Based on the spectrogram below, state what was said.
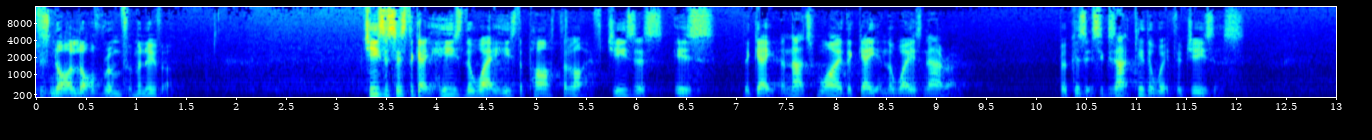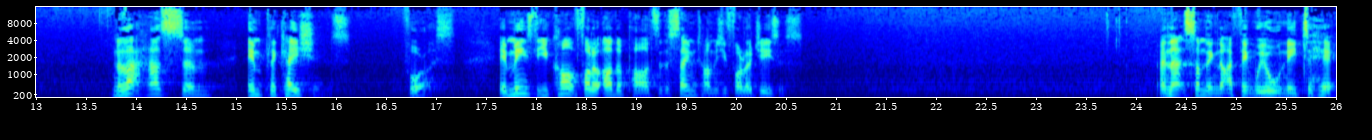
There's not a lot of room for maneuver. Jesus is the gate. He's the way. He's the path to life. Jesus is the gate. And that's why the gate and the way is narrow, because it's exactly the width of Jesus. Now, that has some implications for us. It means that you can't follow other paths at the same time as you follow Jesus. And that's something that I think we all need to hear.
